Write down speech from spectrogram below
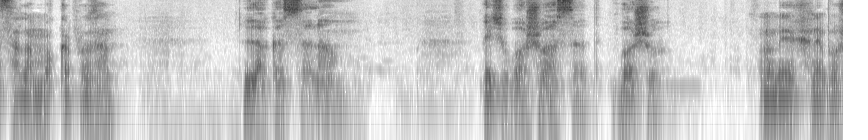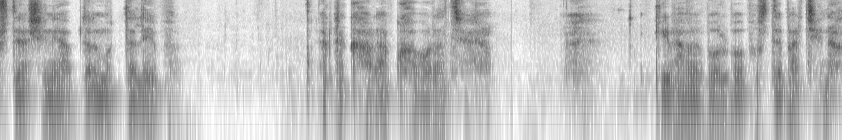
সালাম মক্কা প্রধান। লাকাসালাম এসো বসো আসাদ বসো। আমি এখানে বসতে আসিনি আব্দুল মুত্তালিব। একটা খারাপ খবর আছে। কীভাবে বলব বুঝতে পারছি না।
